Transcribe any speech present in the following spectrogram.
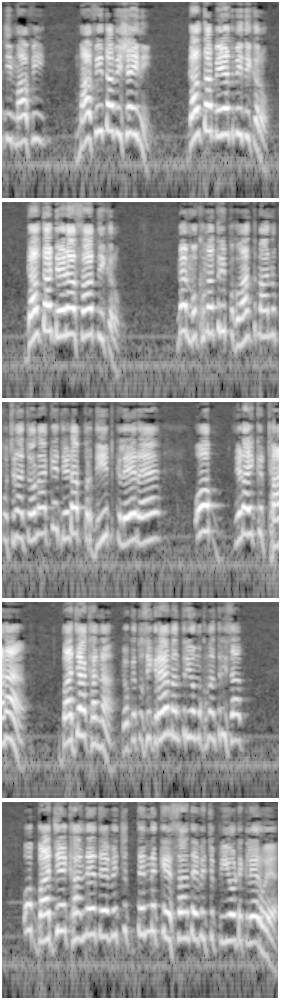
ਕਿ ਜੀ, ਮਾਫੀ ਮਾਫੀ ਤਾਂ ਵਿਸ਼ਾ ਹੀ ਨਹੀਂ। ਗੱਲ ਤਾਂ ਬੇਅਦਬੀ ਦੀ ਕਰੋ। ਗੱਲ ਤਾਂ ਡੇਰਾ ਸਾਹਿਬ ਦੀ ਕਰੋ। ਮੈਂ ਮੁੱਖ ਮੰਤਰੀ ਭਗਵੰਤ ਮਾਨ ਨੂੰ ਪੁੱਛਣਾ ਚਾਹੁੰਦਾ ਕਿ ਜਿਹੜਾ ਪ੍ਰਦੀਪ ਕਲੇਰ ਹੈ, ਉਹ ਜਿਹੜਾ ਇੱਕ ਥਾਣਾ ਬਾਜਾ ਖਾਨਾ ਕਿਉਂਕਿ ਤੁਸੀਂ ਗ੍ਰਹਿ ਮੰਤਰੀ ਹੋ, ਮੁੱਖ ਮੰਤਰੀ ਸਾਹਿਬ, ਉਹ ਬਾਜੇ ਖਾਨੇ ਦੇ ਵਿੱਚ ਤਿੰਨ ਕੇਸਾਂ ਦੇ ਵਿੱਚ ਪੀਓ ਡਿਕਲੇਅਰ ਹੋਇਆ।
